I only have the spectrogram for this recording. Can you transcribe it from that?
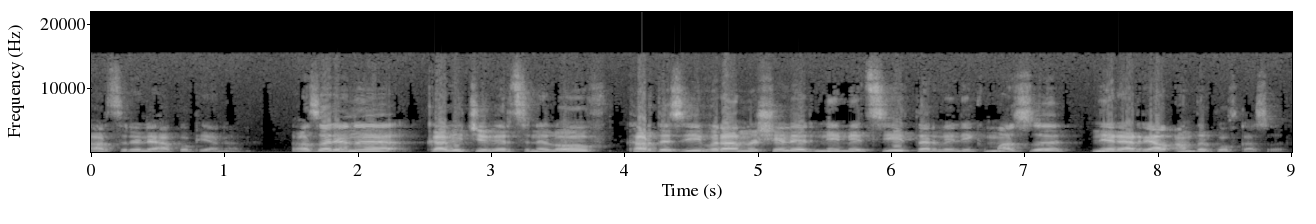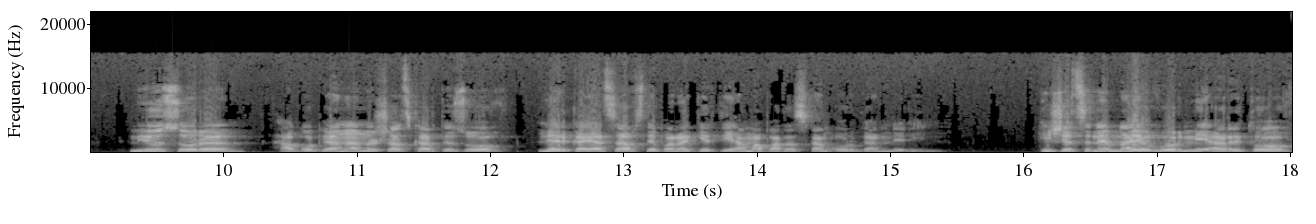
հարցրել է Հակոբյանը։ Ղազարյանը կավիճը վերցնելով քարտեզի վրա նշել էր նեմեցի տրվելիք մասը ներառյալ Անդրկովկասը։ Մյուս օրը Հակոբյանը նշած քարտեզով ներկայացավ Ստեփանակերտի համապատասխան օրգաններին։ Հիշեցնեմ նաև, որ մի առիթով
